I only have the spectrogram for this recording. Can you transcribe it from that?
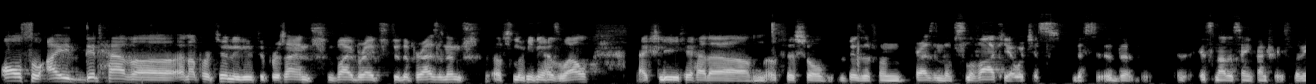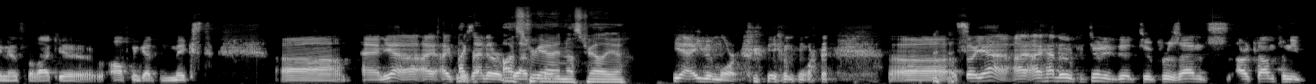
also, I did have a, uh, an opportunity to present Viberate to the president of Slovenia as well. Actually, he had an official visit from president of Slovakia, which is this, the, it's not the same country. Slovenia and Slovakia often get mixed. Uh, and yeah, I, I presented like Austria platform. and Australia. Yeah, even more, even more. Uh, so yeah, I, I, had an opportunity to, to present our company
